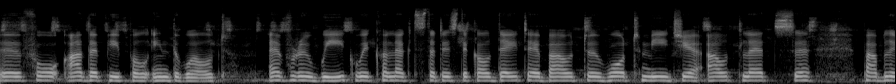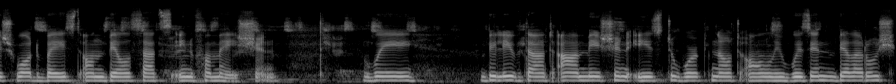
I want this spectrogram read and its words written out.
uh, for other people in the world. Every week, we collect statistical data about uh, what media outlets uh, publish what based on Belsat's information. We believe that our mission is to work not only within Belarus,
